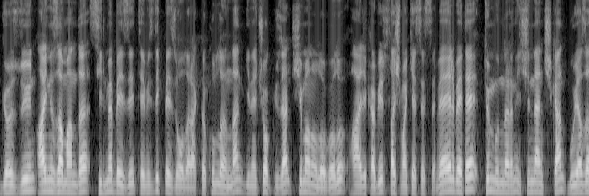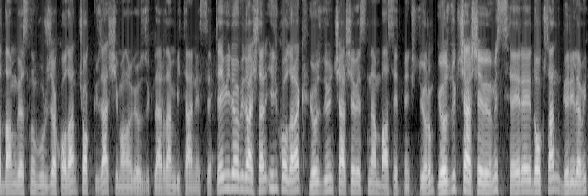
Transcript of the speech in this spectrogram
gözlüğün aynı zamanda silme bezi, temizlik bezi olarak da kullanılan yine çok güzel Shimano logolu harika bir taşıma kesesi. Ve elbette tüm bunların içinden çıkan bu yaza damgasını vuracak olan çok güzel Shimano gözlüklerden bir tanesi. Sevgili hobidaşlar ilk olarak gözlüğün çerçevesinden bahsetmek istiyorum. Gözlük çerçevemiz HR90 grilamit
